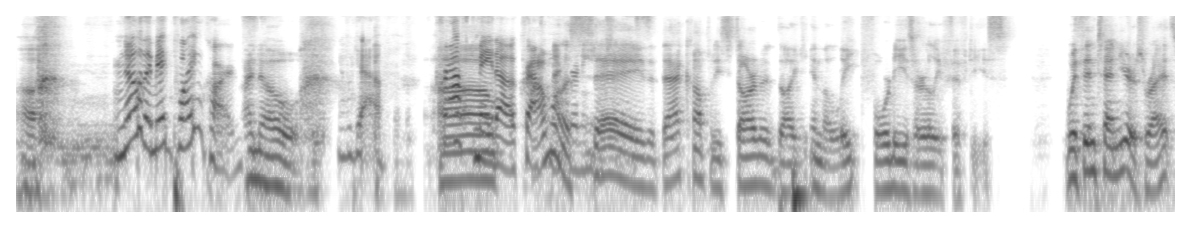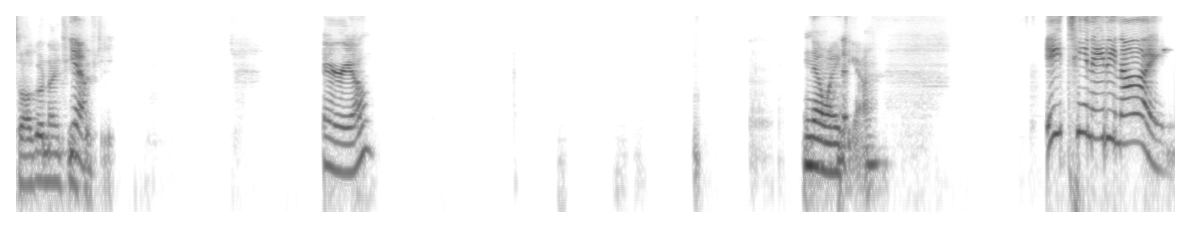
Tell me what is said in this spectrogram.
Uh, No, they made playing cards. I know. Oh, yeah. Kraft Um, made a Kraft I want to say that that company started like in the late 40s, early 50s, within 10 years, right? So I'll go 1950. Ariel. No idea. 1889.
